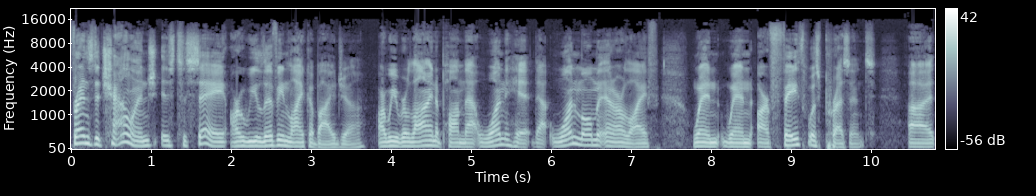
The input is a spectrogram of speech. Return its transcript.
Friends, the challenge is to say, are we living like Abijah? Are we relying upon that one hit, that one moment in our life when, when our faith was present uh,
